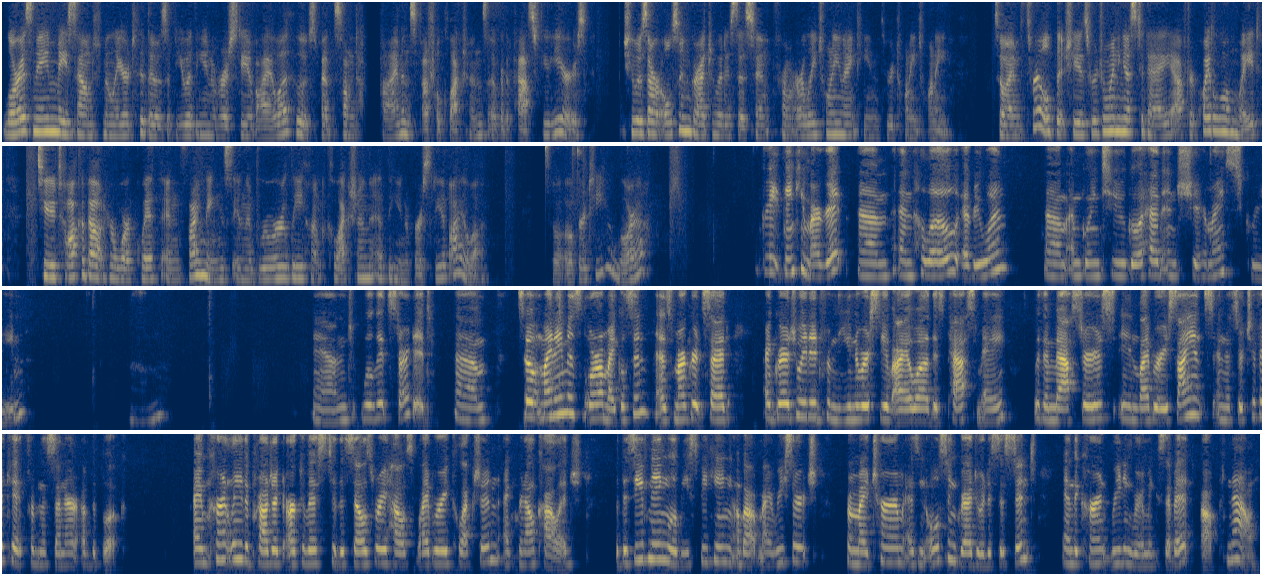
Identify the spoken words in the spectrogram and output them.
Laura's name may sound familiar to those of you at the University of Iowa who have spent some time in special collections over the past few years. She was our Olson Graduate Assistant from early 2019 through 2020. So I'm thrilled that she is rejoining us today after quite a long wait to talk about her work with and findings in the Brewer Leigh Hunt collection at the University of Iowa. So over to you, Laura. Great, thank you, Margaret. Um, and hello, everyone. Um, I'm going to go ahead and share my screen. Um, and we'll get started. Um, so my name is Laura Michelson. As Margaret said, I graduated from the University of Iowa this past May with a master's in library science and a certificate from the Center of the Book. I am currently the project archivist to the Salisbury House Library Collection at Grinnell College, but this evening we'll be speaking about my research from my term as an Olson graduate assistant and the current reading room exhibit up now.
